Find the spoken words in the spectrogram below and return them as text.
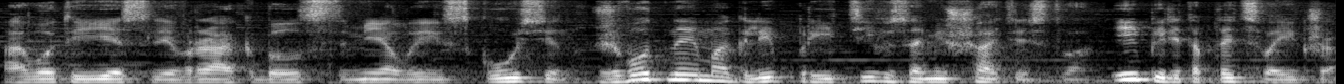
А вот если враг был смелый и искусен, животные могли прийти в замешательство и перетоптать своих же.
